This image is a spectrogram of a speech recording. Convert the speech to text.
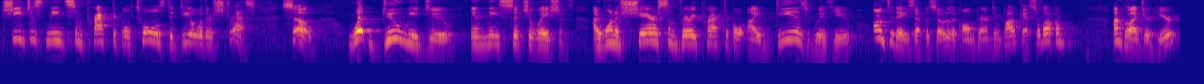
She just needs some practical tools to deal with her stress. So, what do we do in these situations? I want to share some very practical ideas with you on today's episode of the Calm Parenting Podcast. So, welcome. I'm glad you're here.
